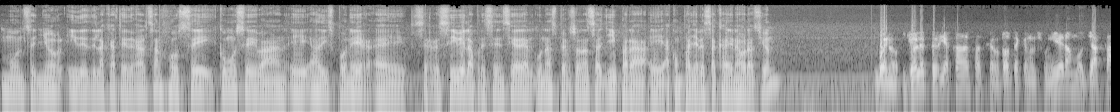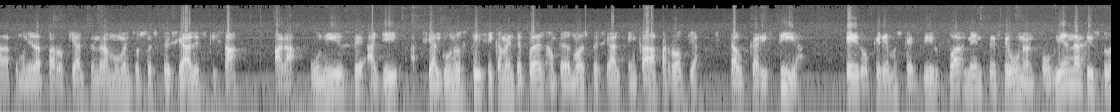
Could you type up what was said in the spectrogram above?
Monseñor, y desde la Catedral San José, ¿cómo se van eh, a disponer? Eh, ¿Se recibe la presencia de algunas personas allí para acompañar esta cadena de oración? Bueno, yo le pedí a cada sacerdote que nos uniéramos, ya cada comunidad parroquial tendrá momentos especiales quizá para unirse allí, si algunos físicamente pueden, aunque de modo especial en cada parroquia, la Eucaristía. Pero queremos que virtualmente se unan o bien a Cristo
